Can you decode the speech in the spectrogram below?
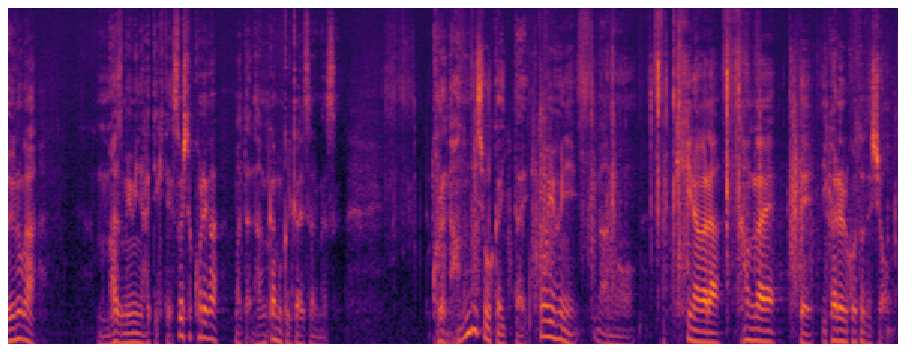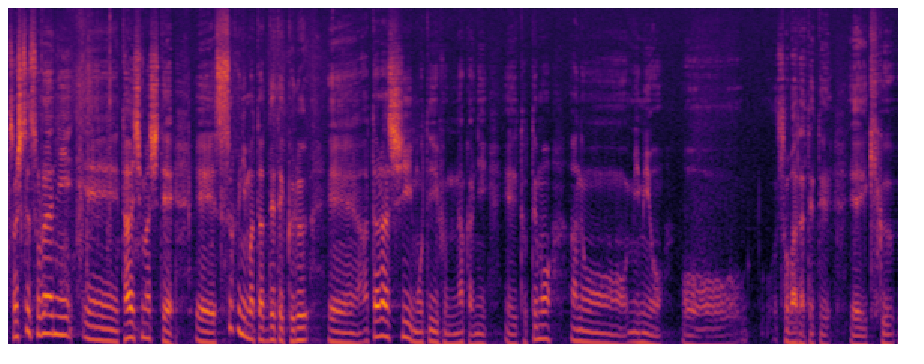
というのがまず耳に入ってきてそしてこれがまた何回も繰り返されます。これは何でしょうか一体？というふうにあの聞きながら考えていかれることでしょうそしてそれに、えー、対しまして、えー、すぐにまた出てくる、えー、新しいモチーフの中に、えー、とても、あの耳をそば立てて、えー、聞く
